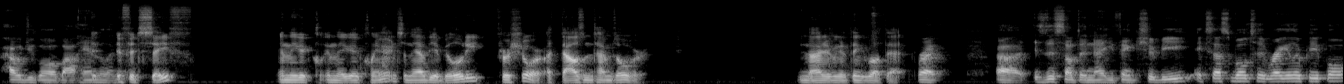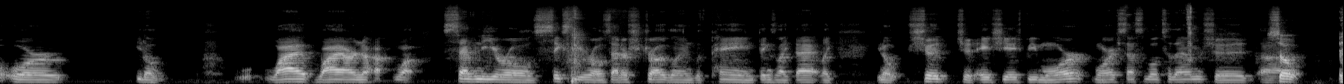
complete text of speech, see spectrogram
how would you go about handling if it? If it's safe and they get and they get clearance and they have the ability for sure a thousand times over not even gonna think about that. Right. Uh, is this something that you think should be accessible to regular people, or you know, why why are not what seventy year olds, sixty year olds that are struggling with pain, things like that, like you know, should should HGH be more more accessible to them? Should uh, so.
